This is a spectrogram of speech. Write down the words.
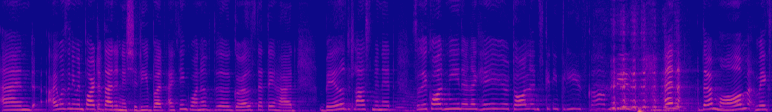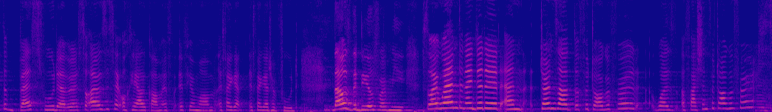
And I wasn't even part of that initially, but I think one of the girls that they had bailed last minute. Yeah. So they called me. They're like, hey, you're tall and skinny. Please come, please. And their mom makes the best food ever. So I was just like, okay, I'll come if your mom, if I get her food. That was the deal for me. So I went and I did it. And turns out the photographer was a fashion photographer. Mm-hmm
